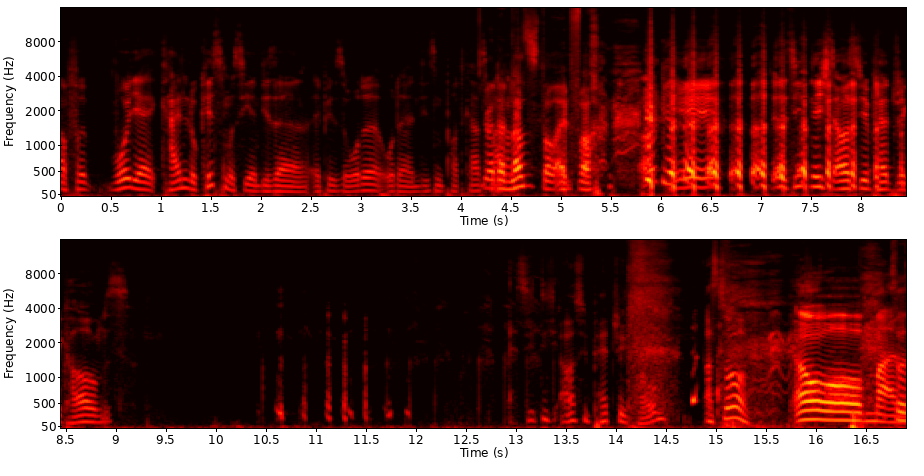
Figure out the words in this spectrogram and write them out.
obwohl ja kein Lokismus hier in dieser Episode oder in diesem Podcast Ja, dann war. lass es doch einfach. Okay. Er sieht nicht aus wie Patrick Holmes. Er sieht nicht aus wie Patrick Holmes. Ach so, Oh Mann. So,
